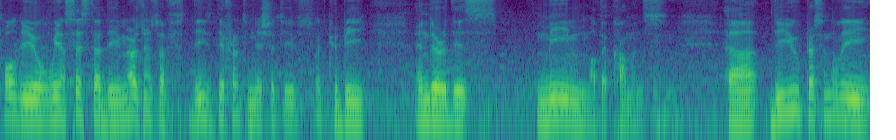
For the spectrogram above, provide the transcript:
told you we assist at the emergence of these different initiatives that could be under this meme of the commons. Uh, do you personally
